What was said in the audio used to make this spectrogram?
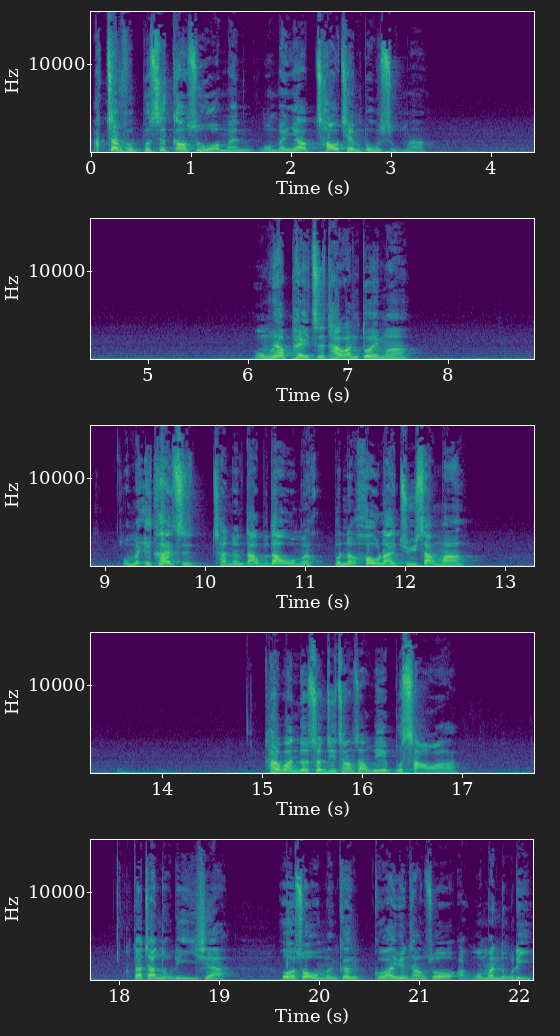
啊。政府不是告诉我们，我们要超前部署吗？我们要培植台湾队吗？我们一开始产能达不到，我们不能后来居上吗？台湾的生技厂商也不少啊，大家努力一下，或者说我们跟国外原厂说啊，我们努力，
